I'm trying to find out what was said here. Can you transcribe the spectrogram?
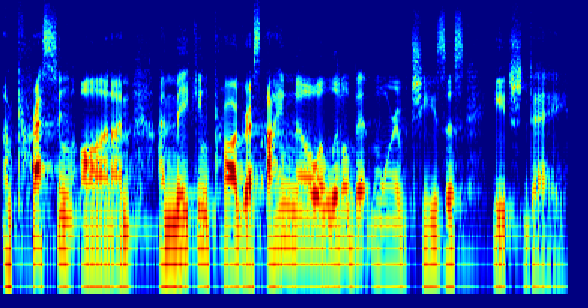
I'm pressing on. I'm, I'm making progress. I know a little bit more of Jesus each day.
